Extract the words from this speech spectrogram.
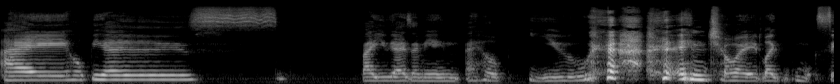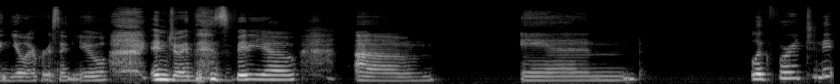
I hope you guys by you guys, I mean, I hope you enjoyed, like singular person you enjoyed this video. Um, and look forward to,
